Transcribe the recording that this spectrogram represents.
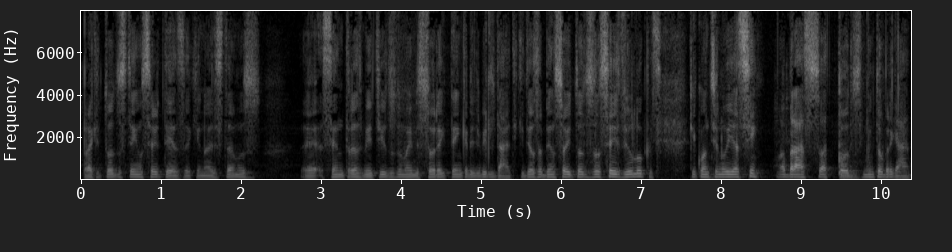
para que todos tenham certeza que nós estamos é, sendo transmitidos numa emissora que tem credibilidade. Que Deus abençoe todos vocês, viu, Lucas? Que continue assim. Um abraço a todos. Muito obrigado.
